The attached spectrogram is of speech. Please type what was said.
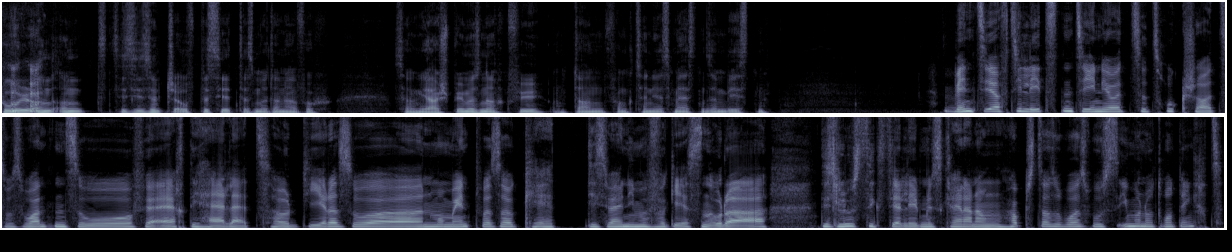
cool und, und das ist uns schon oft passiert, dass wir dann einfach sagen, ja, spielen wir es nach Gefühl und dann funktioniert es meistens am besten. Wenn ihr auf die letzten zehn Jahre so zurückschaut, was waren denn so für euch die Highlights? Hat jeder so einen Moment, wo er sagt, okay, das werde ich nicht mehr vergessen oder das lustigste Erlebnis, keine Ahnung. Habt ihr da sowas, wo ihr immer noch dran denkt?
